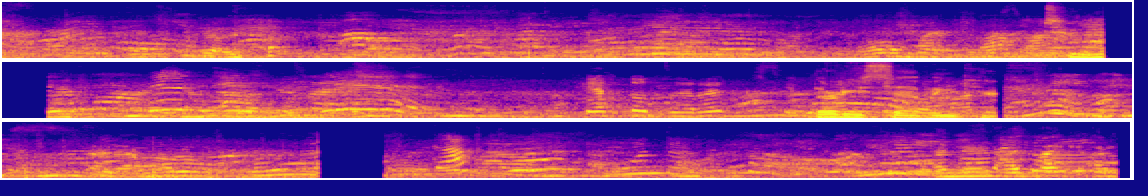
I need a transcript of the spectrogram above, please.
Two 37 k. And then I'd like.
